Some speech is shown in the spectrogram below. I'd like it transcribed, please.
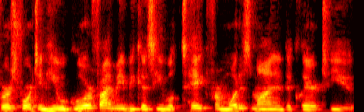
Verse 14, he will glorify me because he will take from what is mine and declare it to you.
